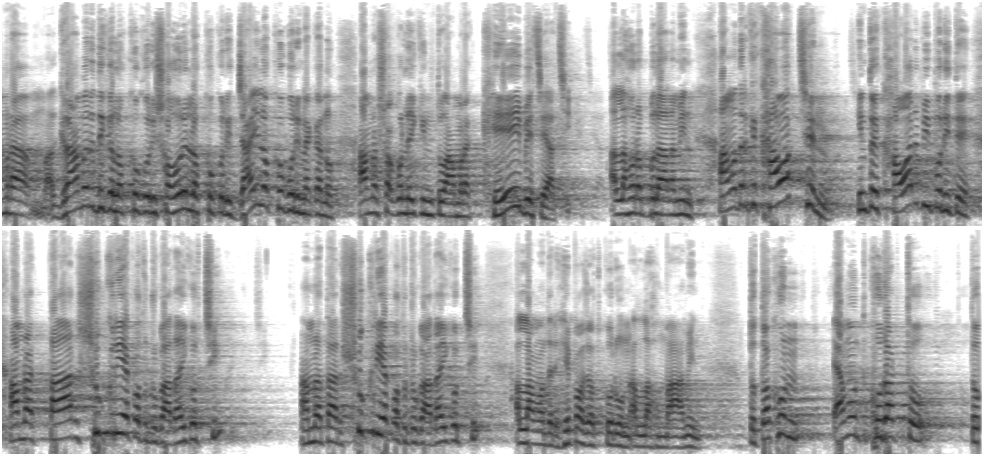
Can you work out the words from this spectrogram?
আমরা গ্রামের দিকে লক্ষ্য করি, শহরে লক্ষ্য করি, যাই লক্ষ্য করি না কেন, আমরা সকলেই কিন্তু আমরা খেয়েই বেঁচে আছি। আল্লাহ রব্বুল আলমিন আমাদেরকে খাওয়াচ্ছেন, কিন্তু এই খাওয়ার বিপরীতে আমরা তার সুক্রিয়া কতটুকু আদায় করছি? আমরা তার সুক্রিয়া কতটুকু আদায় করছি? আল্লাহ আমাদের হেফাজত করুন আল্লাহ আমিন। তো তখন এমন ক্ষুধার্থ তো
